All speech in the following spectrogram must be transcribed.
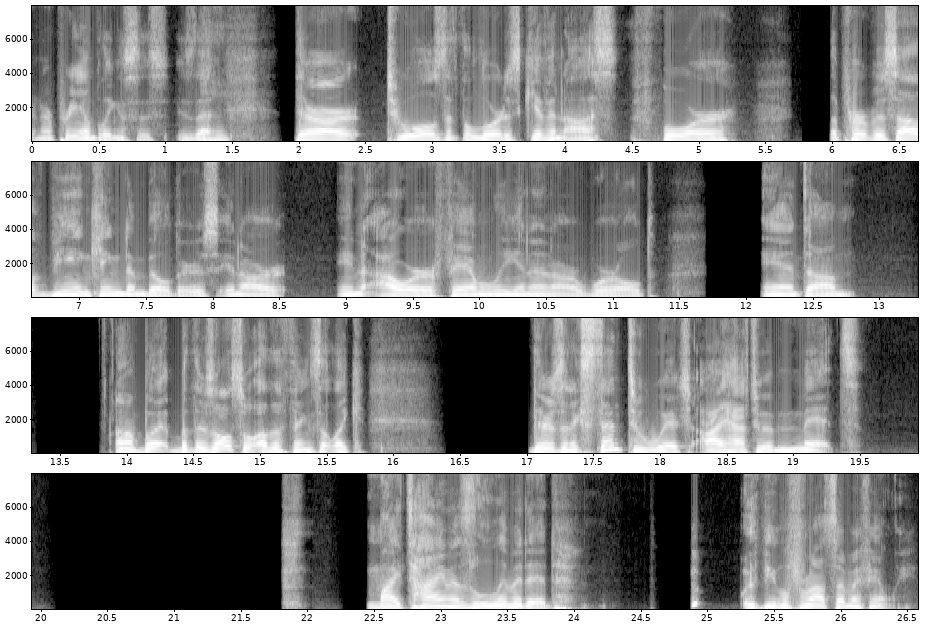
in our preambling is, this, is that mm-hmm. there are tools that the Lord has given us for the purpose of being kingdom builders in our in our family and in our world. And um um but but there's also other things that like there's an extent to which I have to admit my time is limited with people from outside my family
